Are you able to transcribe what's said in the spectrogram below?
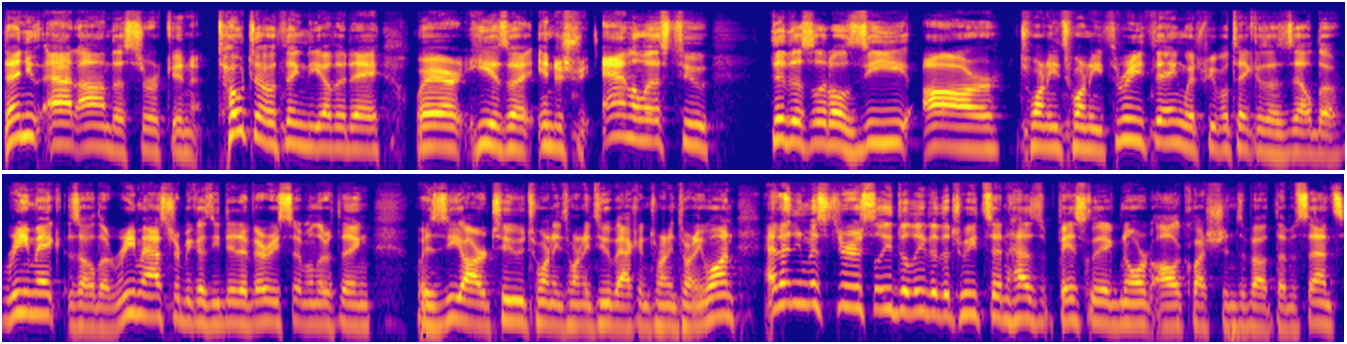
Then you add on the Serkan Toto thing the other day where he is an industry analyst who did this little ZR 2023 thing, which people take as a Zelda remake, Zelda remaster, because he did a very similar thing with ZR2 2022 back in 2021. And then he mysteriously deleted the tweets and has basically ignored all questions about them since.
